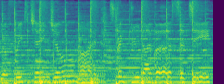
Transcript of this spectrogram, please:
you're free to change your mind. Strength through diversity,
